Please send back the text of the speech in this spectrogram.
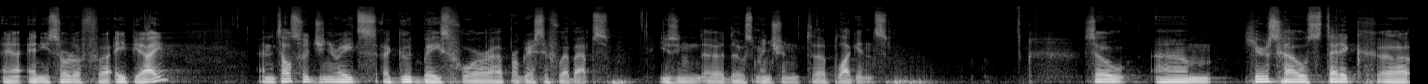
any sort of API. And it also generates a good base for uh, progressive web apps using uh, those mentioned uh, plugins. So um, here's how static uh,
